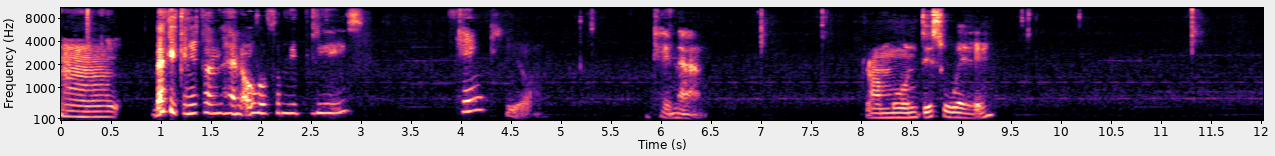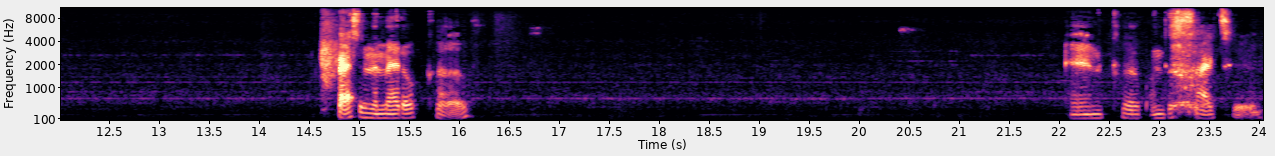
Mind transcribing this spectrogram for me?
Mm, Becky, can you turn the hand over for me, please? Thank you. Okay, now draw moon this way. Press in the middle curve. And curve on this side too.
